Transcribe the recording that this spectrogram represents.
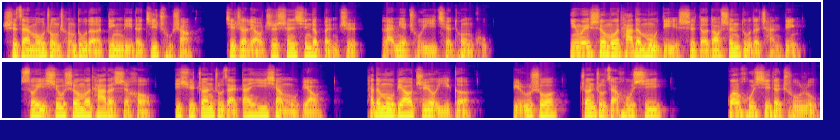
是在某种程度的定力的基础上，借着了知身心的本质来灭除一切痛苦。因为奢摩他的目的是得到深度的禅定，所以修奢摩他的时候必须专注在单一项目标，他的目标只有一个，比如说。专注在呼吸，观呼吸的出入。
